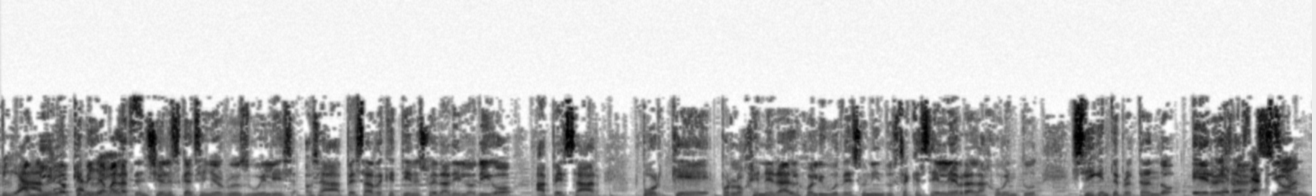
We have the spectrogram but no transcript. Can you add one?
viable. A mí lo que me llama la atención es que el señor Bruce Willis, o sea, a pesar de que tiene su edad, y lo digo a pesar, porque por lo general Hollywood es una industria que celebra la juventud, sigue interpretando héroes, Héroes de, de acción,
